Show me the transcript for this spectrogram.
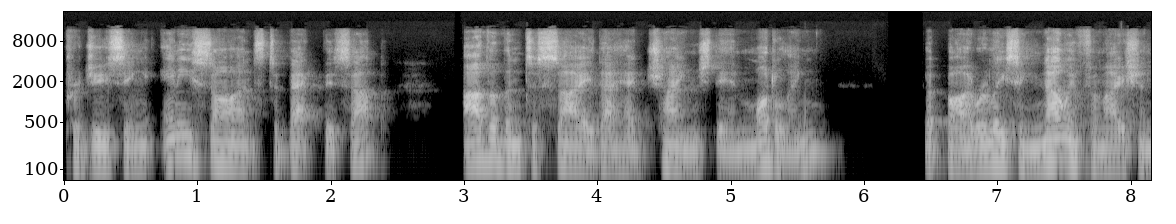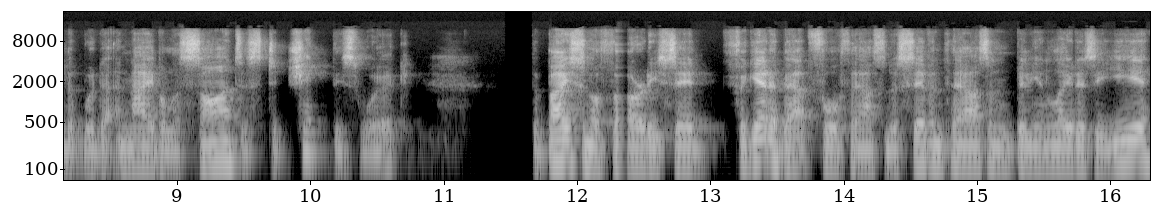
producing any science to back this up, other than to say they had changed their modelling, but by releasing no information that would enable a scientist to check this work, the Basin Authority said, forget about 4,000 to 7,000 billion litres a year.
